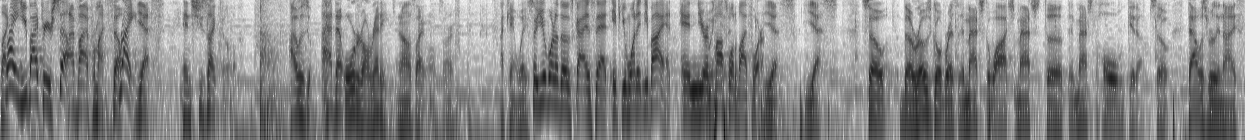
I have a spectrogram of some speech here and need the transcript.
Like, right, you buy it for yourself. I buy it for myself. Right. Yes. And she's like, oh, I was I had that ordered already, and I was like, well, I'm sorry. I can't wait. So you're one of those guys that if you want it, you buy it, and you're Go impossible to buy for. Yes, yes. So the rose gold bracelet it matched the watch, matched the it matched the whole get up. So that was really nice.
